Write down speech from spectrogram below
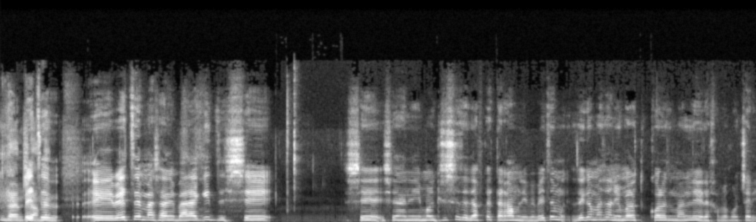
זה היה משעמם. אה, בעצם מה שאני באה להגיד זה ש... שאני מרגישה שזה דווקא תרם לי, ובעצם זה גם מה שאני אומרת כל הזמן לחברות שלי.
